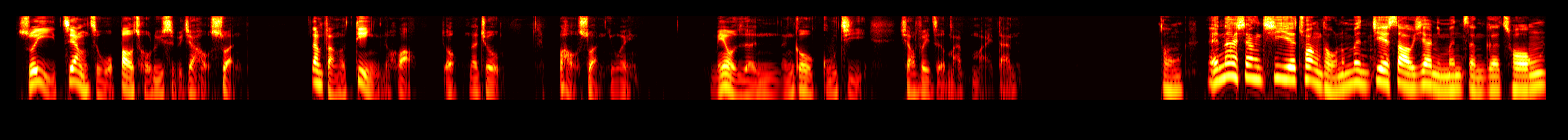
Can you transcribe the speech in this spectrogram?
所以这样子我报酬率是比较好算的，但反而电影的话，哦，那就不好算，因为没有人能够估计消费者买不买单。懂？哎，那像企业创投，能不能介绍一下你们整个从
